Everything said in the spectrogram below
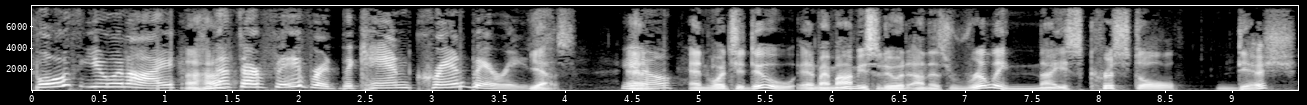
both you and I, Uh-huh. that's our favorite, the canned cranberries. Yes. You and, know? and what you do, and my mom used to do it on this really nice crystal dish.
